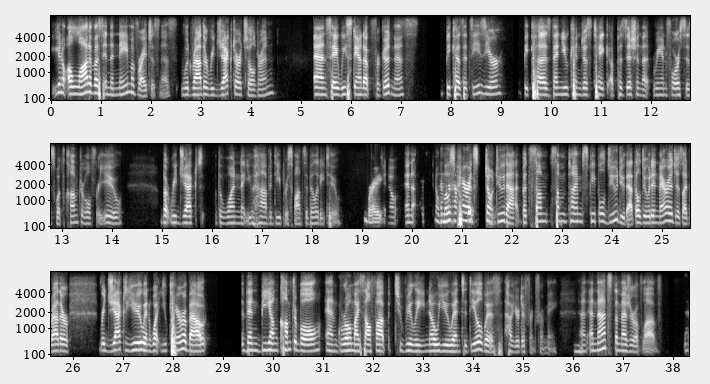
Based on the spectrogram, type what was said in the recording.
you know, a lot of us in the name of righteousness would rather reject our children and say we stand up for goodness because it's easier, because then you can just take a position that reinforces what's comfortable for you, but reject the one that you have a deep responsibility to. Right. You know and you know And most parents don't do that but some sometimes people do do that. They'll do it in marriages. I'd rather reject you and what you care about than be uncomfortable and grow myself up to really know you and to deal with how you're different from me Mm. and and that's the measure of love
